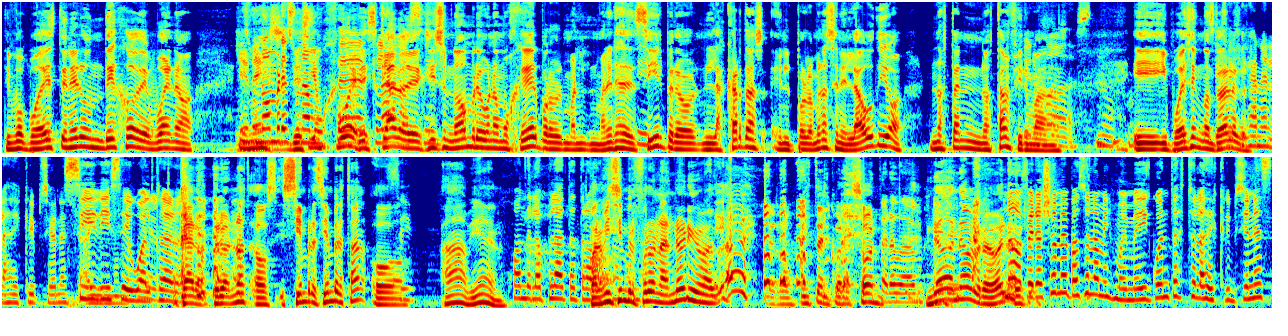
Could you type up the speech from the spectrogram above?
Tipo, podés tener un dejo de, bueno, Es un hombre, es de una 100 mujer, fueres, claro, claro, sí. si es un hombre o una mujer, por man- maneras de decir, pero las cartas, en- por lo menos en el audio, no están, no están firmadas. Firmadas, no. Y, y podés Si encontrar... se fijan en las descripciones. Sí, un dice igual, claro. Claro, pero no, o siempre, siempre están, o... Sí. Ah, bien. Juan de la Plata trabaja. Para mí siempre fueron anónimas. Ay, Le rompiste el corazón. Perdón. no, no, pero bueno. No, pero yo me pasó lo mismo y me di cuenta esto en las descripciones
